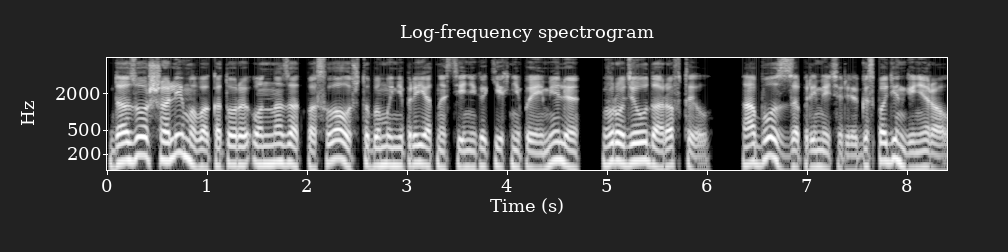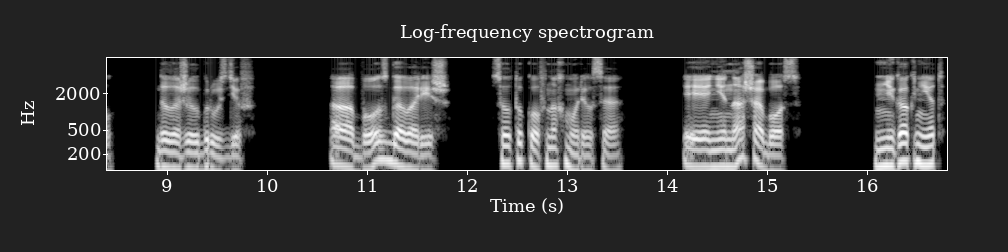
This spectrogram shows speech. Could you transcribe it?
Дозор Шалимова, который он назад послал, чтобы мы неприятностей никаких не поимели, вроде удара в тыл. А босс заприметили, господин генерал», – доложил Груздев. «А босс, говоришь?» – Салтуков нахмурился. «И не наш а босс?» «Никак нет».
